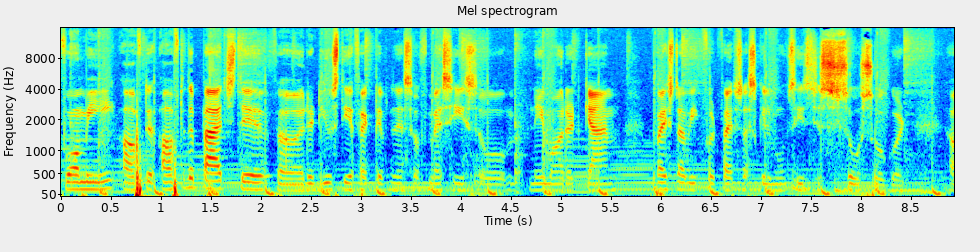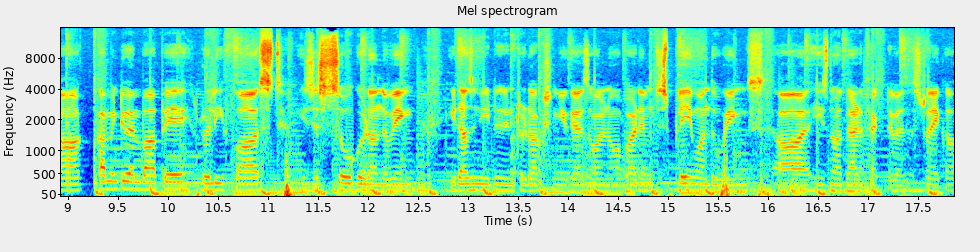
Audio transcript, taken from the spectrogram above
For me, after after the patch, they've uh, reduced the effectiveness of Messi. So Neymar at cam, five star weak foot, five star skill moves. He's just so so good. Uh, coming to Mbappe, really fast. He's just so good on the wing. He doesn't need an introduction. You guys all know about him. Just play him on the wings. Uh, he's not that effective as a striker.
